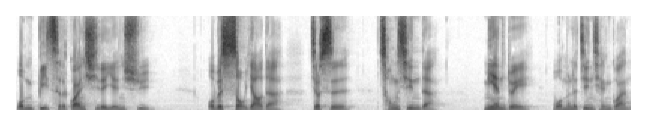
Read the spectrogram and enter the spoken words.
我们彼此的关系的延续。我们首要的就是重新的面对我们的金钱观、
